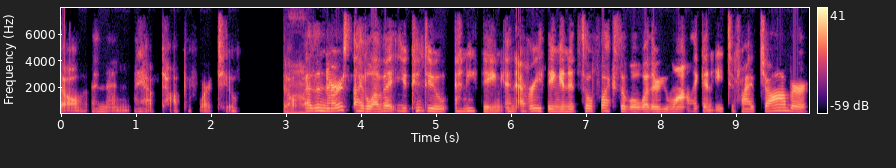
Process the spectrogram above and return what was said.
so and then i have top before too so wow. as a nurse i love it you can do anything and everything and it's so flexible whether you want like an eight to five job or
